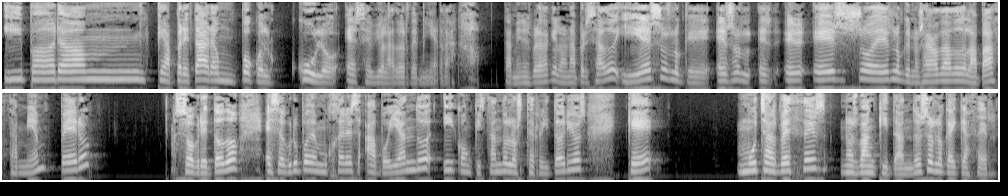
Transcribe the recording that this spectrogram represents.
y para mm, que apretara un poco el culo ese violador de mierda. También es verdad que lo han apresado y eso es lo que, eso, eso es lo que nos ha dado la paz también, pero sobre todo ese grupo de mujeres apoyando y conquistando los territorios que muchas veces nos van quitando. Eso es lo que hay que hacer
